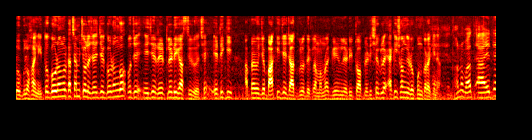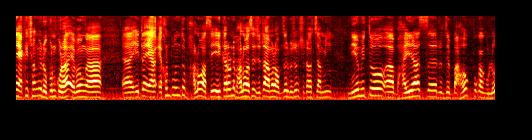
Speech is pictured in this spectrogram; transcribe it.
রোগগুলো হয়নি। তো গৌরাঙ্গর কাছে আমি চলে যাই যে গৌরাঙ্গ যে এই যে রেড লেডি গাছটি রয়েছে, এটি কি আপনার ওই যে বাকি যে জাতগুলো দেখলাম আমরা, গ্রিন লেডি, টপ লেডি, সেগুলো একই সঙ্গে রোপণ করা কিনা? ধন্যবাদ। এটা একই সঙ্গে রোপণ করা এবং এটা এখন পর্যন্ত ভালো আছে, এই কারণে ভালো আছে যেটা আমার অবজারভেশন সেটা হচ্ছে আমি নিয়মিত ভাইরাসের যে বাহক পোকাগুলো,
